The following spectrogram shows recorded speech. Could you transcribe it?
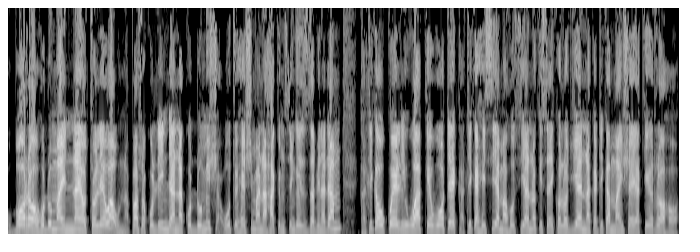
Ubora wa huduma inayotolewa unapaswa kulinda na kudumisha utu, heshima na haki msingi za binadamu katika ukweli wake wote, katika hisia, mahusiano, kisaikolojia na katika maisha ya kiroho.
